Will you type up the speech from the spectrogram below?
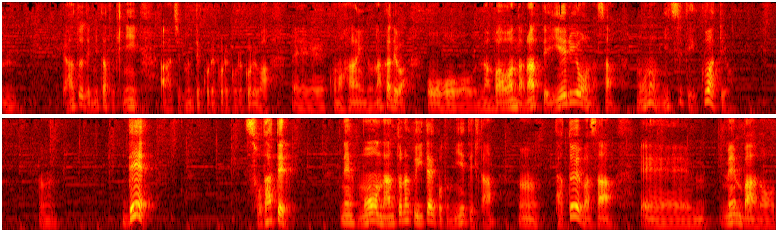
うん。で後で見た時にあ自分ってこれこれこれこれは、えー、この範囲の中ではおおナンバーワンだなって言えるようなさものを見つけていくわけよ。うん、で育てる。ね、もうなんとなく言いたいこと見えてきた？うん。例えばさ、えー、メンバーの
